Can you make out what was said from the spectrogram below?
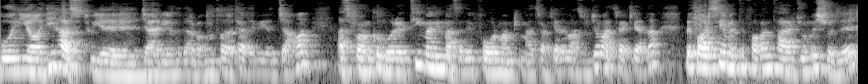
بنیادی هست توی جریان در واقع مطالعات ادبیات جهان از فرانکو مورتی. من این مسئله فرمم که مطرح کردم از اونجا مطرح کردم. به فارسی هم اتفاقا ترجمه شده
